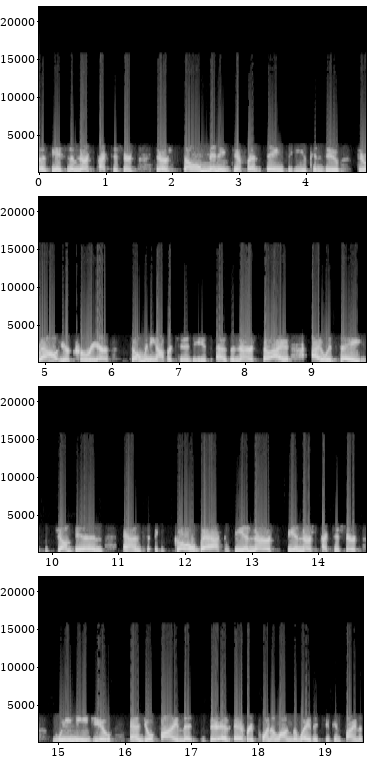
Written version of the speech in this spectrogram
Association of Nurse Practitioners. There are so many different things that you can do throughout your career so many opportunities as a nurse. So I I would say jump in and go back, be a nurse, be a nurse practitioner. We need you. And you'll find that there, at every point along the way that you can find a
